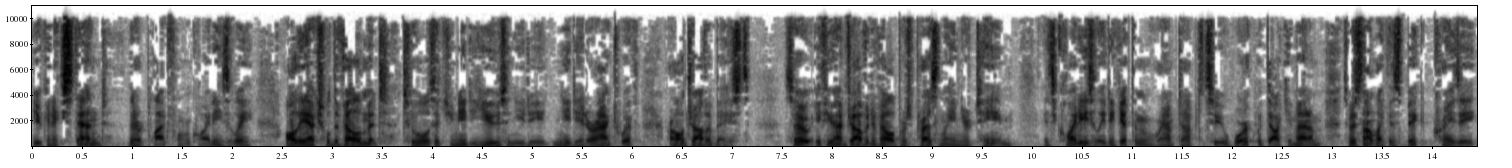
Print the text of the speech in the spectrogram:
You can extend their platform quite easily. All the actual development tools that you need to use and you need to interact with are all Java based. So if you have Java developers presently in your team, it's quite easily to get them ramped up to work with Documentum. So it's not like this big crazy,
